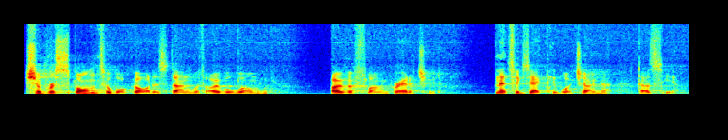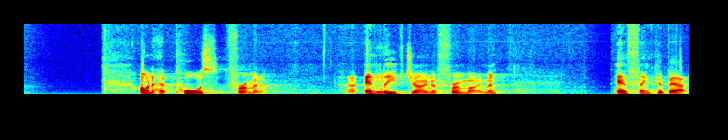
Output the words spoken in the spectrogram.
should respond to what God has done with overwhelming, overflowing gratitude. And that's exactly what Jonah does here. I want to hit pause for a minute uh, and leave Jonah for a moment and think about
